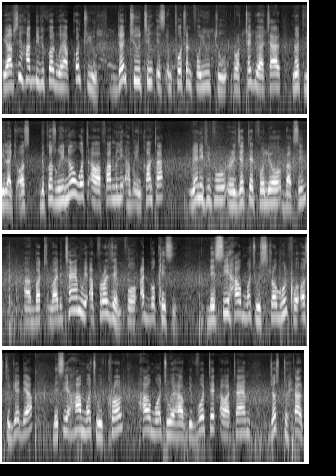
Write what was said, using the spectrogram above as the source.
you have seen how difficult we have come to you. Don't you think it's important for you to protect your child, not be like us? Because we know what our family have encountered. Many people rejected polio vaccine, uh, but by the time we approach them for advocacy, they see how much we struggle for us to get there. They see how much we crawl, how much we have devoted our time just to help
